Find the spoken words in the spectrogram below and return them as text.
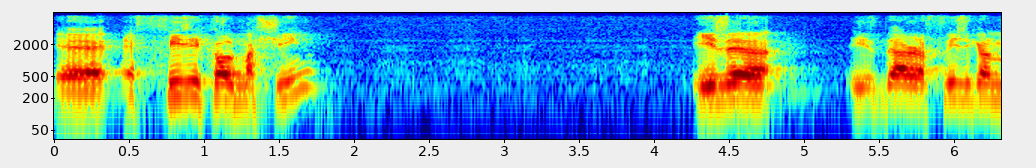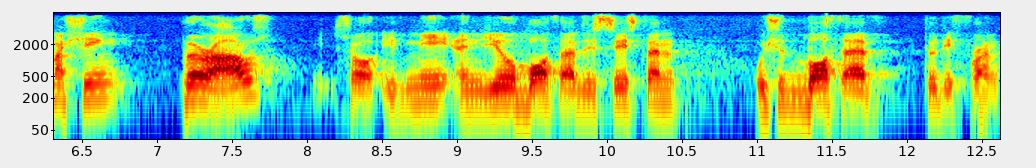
A, a physical machine? Is, a, is there a physical machine per house? So if me and you both have this system, we should both have two different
